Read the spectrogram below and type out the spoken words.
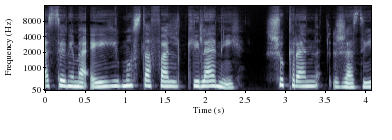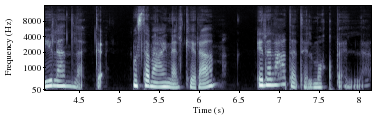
السينمائي مصطفى الكيلاني شكرا جزيلا لك. مستمعينا الكرام إلى العدد المقبل.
